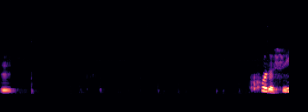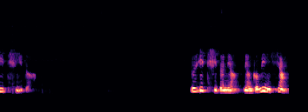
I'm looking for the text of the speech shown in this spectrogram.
嗯，或者是一体的，就是一体的两两个面相，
